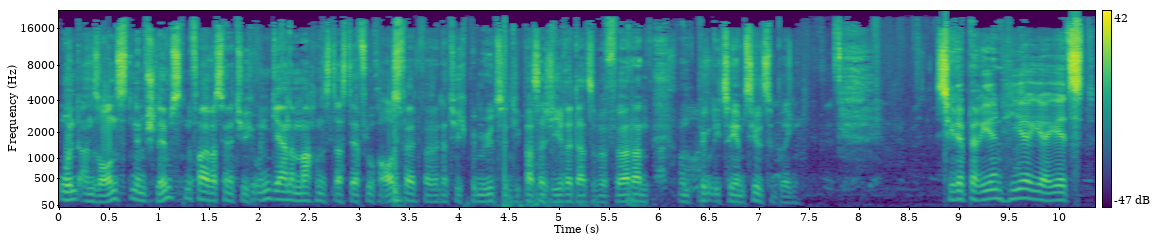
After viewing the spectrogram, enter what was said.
Und ansonsten im schlimmsten Fall, was wir natürlich ungern machen, ist, dass der Flug ausfällt, weil wir natürlich bemüht sind, die Passagiere dazu befördern und pünktlich zu ihrem Ziel zu bringen. Sie reparieren hier ja jetzt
